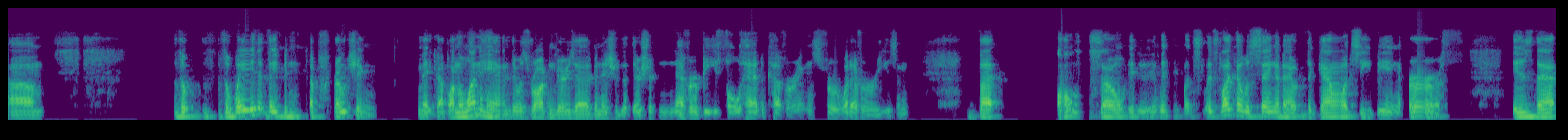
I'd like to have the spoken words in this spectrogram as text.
Um, the the way that they've been approaching makeup. On the one hand, there was Roddenberry's admonition that there should never be full head coverings for whatever reason, but also it, it, it's, it's like I was saying about the galaxy being Earth, is that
